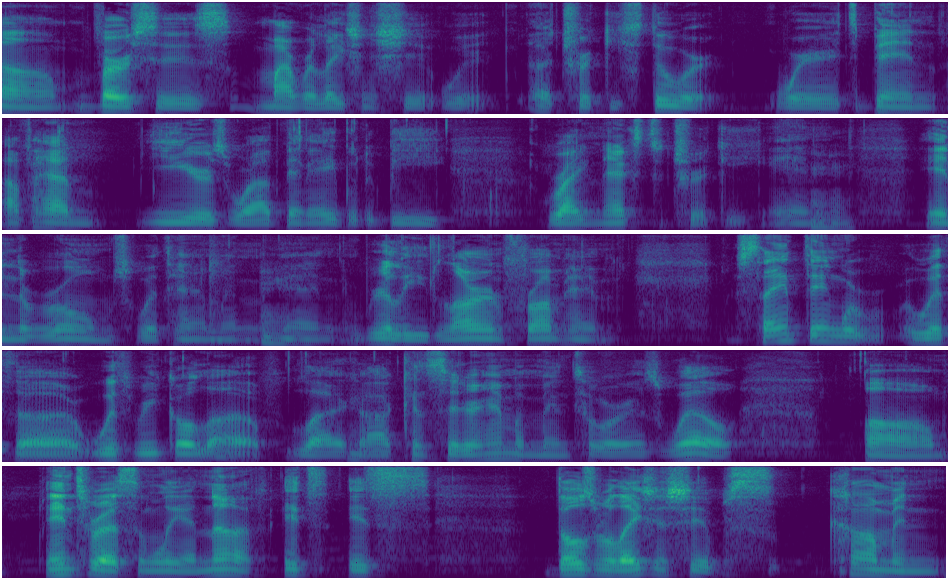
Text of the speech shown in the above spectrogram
um, versus my relationship with a Tricky Stewart, where it's been I've had years where I've been able to be right next to Tricky and mm-hmm. in the rooms with him and, mm-hmm. and really learn from him same thing with with uh, with Rico Love. Like mm-hmm. I consider him a mentor as well. Um, interestingly enough, it's it's those relationships come in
